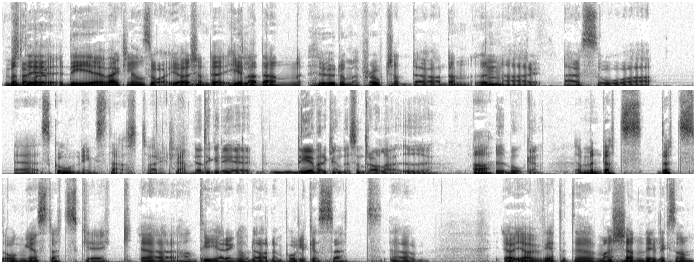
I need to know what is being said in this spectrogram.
Men det? det är verkligen så. Jag kände hela den, hur de approachar döden i Mm. den här är så eh, skoningslöst, verkligen. Jag tycker det är, det är verkligen det centrala i, Ja, i boken. Ja, men döds, dödsångest, dödsskräck, eh, hantering av döden på olika sätt. Eh, jag, jag vet inte, man känner ju liksom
